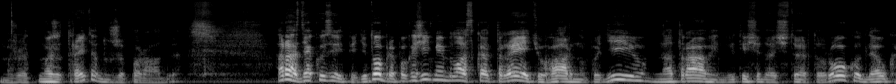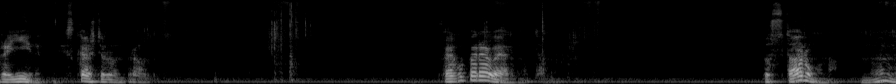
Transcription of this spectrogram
Може, може третя дуже порадує. Гаразд, дякую за відповіді. Добре, покажіть мені, будь ласка, третю гарну подію на травень 2024 року для України. Скажіть Рон правду. Фегу перевернута. Пуста руна. Ну.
